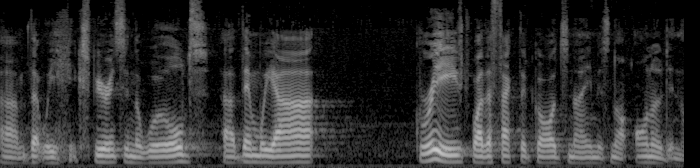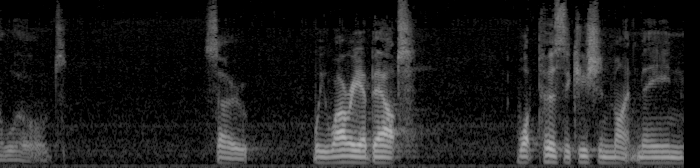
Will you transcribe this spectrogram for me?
um, that we experience in the world uh, than we are grieved by the fact that God's name is not honoured in the world. So we worry about what persecution might mean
